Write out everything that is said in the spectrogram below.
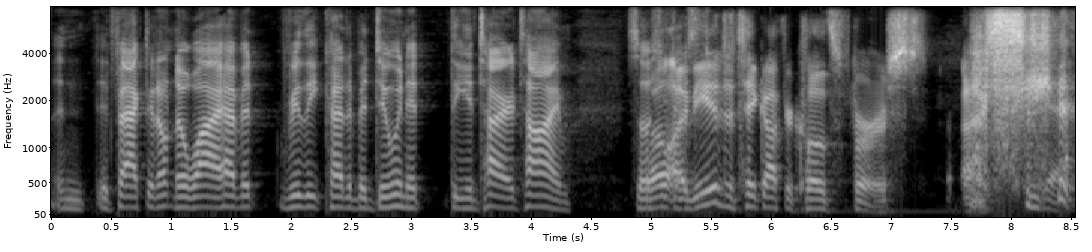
and in fact, I don't know why I haven't really kind of been doing it the entire time. So well, I needed to take off your clothes first. Yeah.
